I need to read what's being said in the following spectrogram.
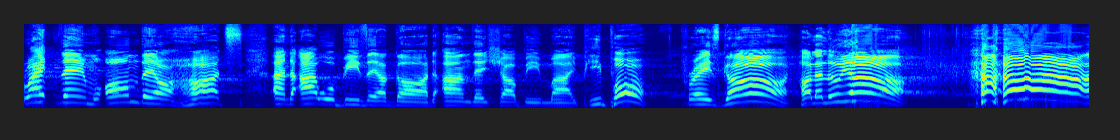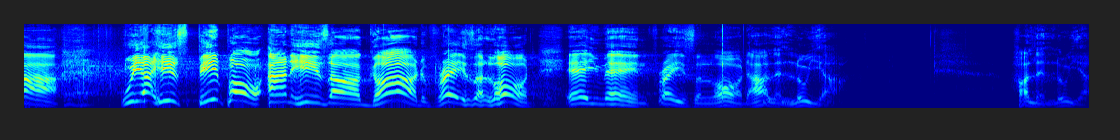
write them on their hearts, and I will be their God, and they shall be my people. Praise God. Hallelujah. Ha ha! We are his people and he's our God. Praise the Lord. Amen. Praise the Lord. Hallelujah. Hallelujah.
